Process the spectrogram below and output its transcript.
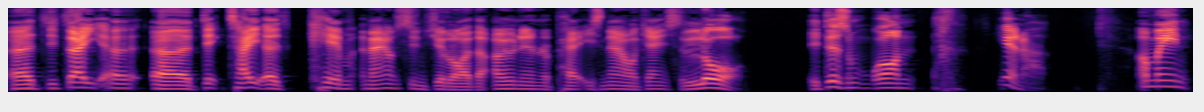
Uh, dictator, uh, dictator Kim announced in July that owning a pet is now against the law. It doesn't want, you know, I mean,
